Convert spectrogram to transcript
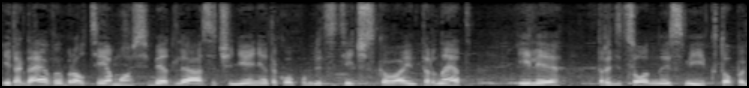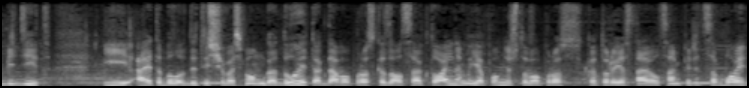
и тогда я выбрал тему себе для сочинения такого публицистического интернет или традиционные СМИ, кто победит. И, а это было в 2008 году, и тогда вопрос казался актуальным. И я помню, что вопрос, который я ставил сам перед собой,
